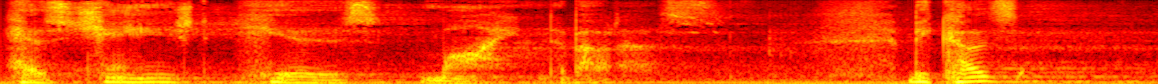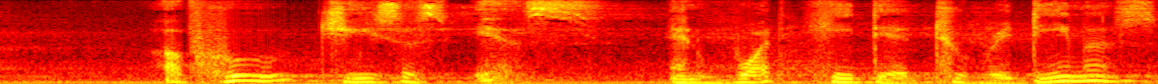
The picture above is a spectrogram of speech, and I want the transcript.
has changed his mind about us because of who Jesus is and what he did to redeem us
